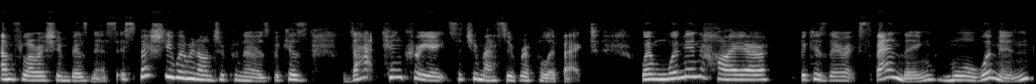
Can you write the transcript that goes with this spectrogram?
and flourish in business, especially women entrepreneurs, because that can create such a massive ripple effect. When women hire because they're expanding more women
